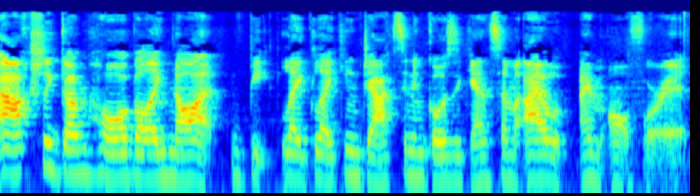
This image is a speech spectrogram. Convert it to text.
actually gung ho about like not be like liking Jackson and goes against him, I w- I'm all for it.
